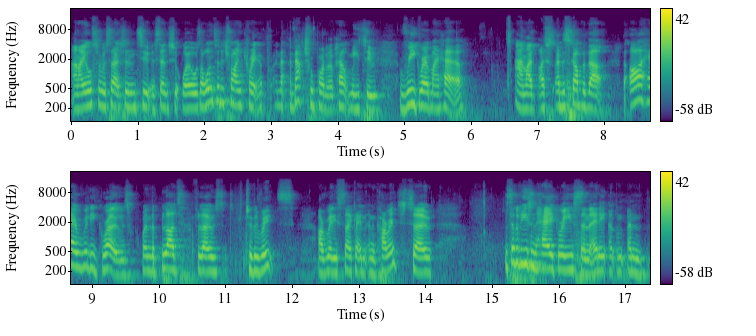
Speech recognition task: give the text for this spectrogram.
And I also researched into essential oils. I wanted to try and create a, a natural product that helped me to regrow my hair. And I, I, I discovered that, that our hair really grows when the blood flows to the roots, are really circulated and encouraged. So instead of using hair grease and, any, and, and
